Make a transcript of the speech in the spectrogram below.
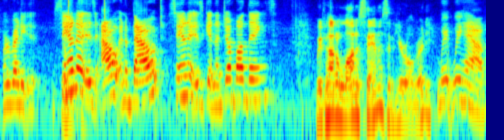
We're ready. Santa is out and about. Santa is getting a jump on things. We've had a lot of Santas in here already. We, we have.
